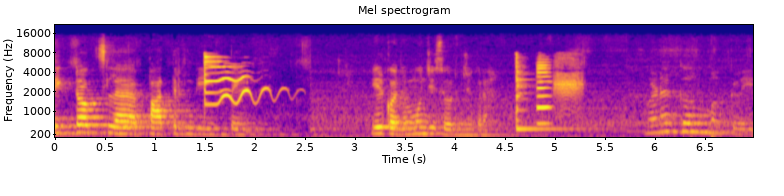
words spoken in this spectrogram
டிக்டாக்ஸில் பார்த்துருந்தீங்க இது கொஞ்சம் மூஞ்சி சொரிஞ்சுக்கிறேன். வணக்கம் மக்களே.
